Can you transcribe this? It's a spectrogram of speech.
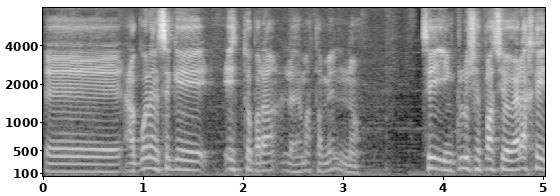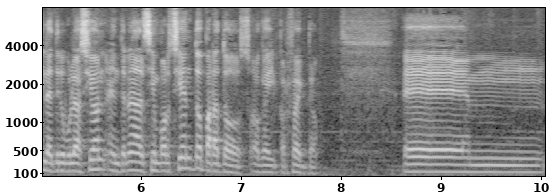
eh, acuérdense que esto para los demás también, no. Sí, incluye espacio de garaje y la tripulación entrenada al 100% para todos. Ok, perfecto. Eh,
